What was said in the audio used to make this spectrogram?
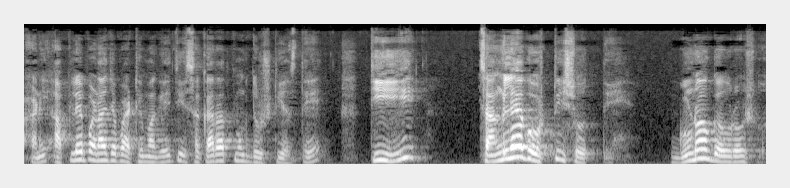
आणि आपलेपणाच्या पाठीमागे ती सकारात्मक दृष्टी असते. ती चांगल्या गोष्टी शोधते. गुणगौरव शोध.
